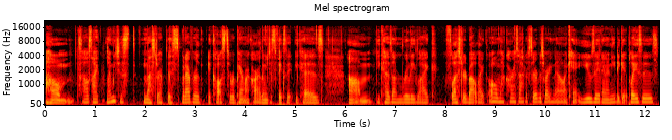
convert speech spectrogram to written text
Um, so I was like, let me just muster up this whatever it costs to repair my car, let me just fix it because um because I'm really like flustered about like, oh, my car's out of service right now. I can't use it and I need to get places.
